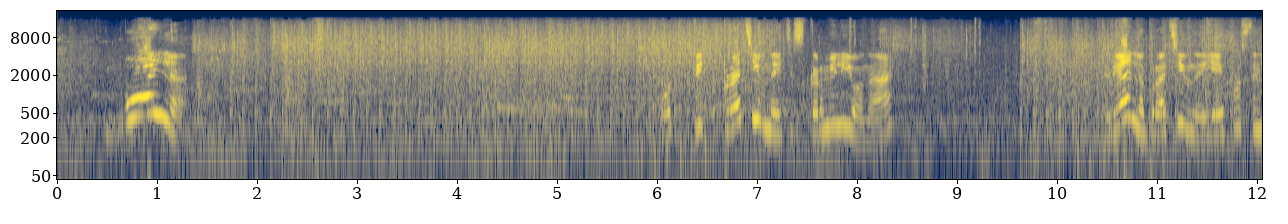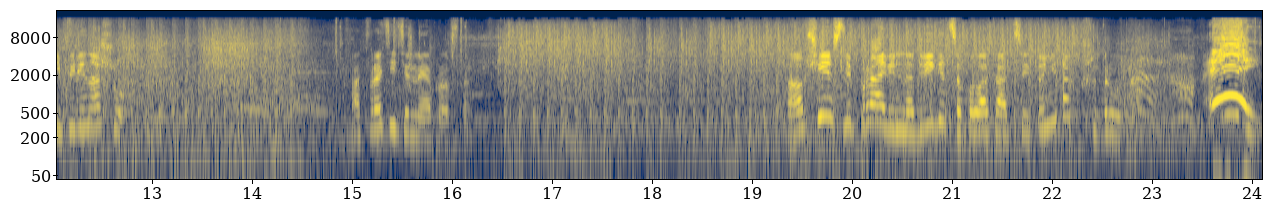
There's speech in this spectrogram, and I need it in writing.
Больно! Вот ведь противны эти скормильоны, а? Реально противные, я их просто не переношу. Отвратительные просто. А вообще, если правильно двигаться по локации, то не так уж и трудно. Эй!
